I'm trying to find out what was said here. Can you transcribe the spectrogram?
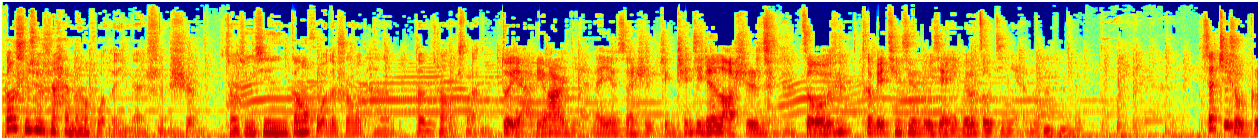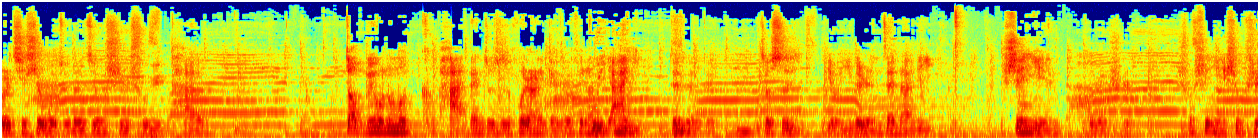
当时确实还蛮火的，应该是是，小清新刚火的时候，他他就正好出来嘛。对呀、零二年那也算是这个陈绮贞老师 走特别清新的路线，也没有走几年呢。嗯哼，像这首歌，其实我觉得就是属于他，倒没有那么可怕，但就是会让人感觉非常的压抑。对对对，嗯就是有一个人在那里呻吟，或者是说呻吟是不是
